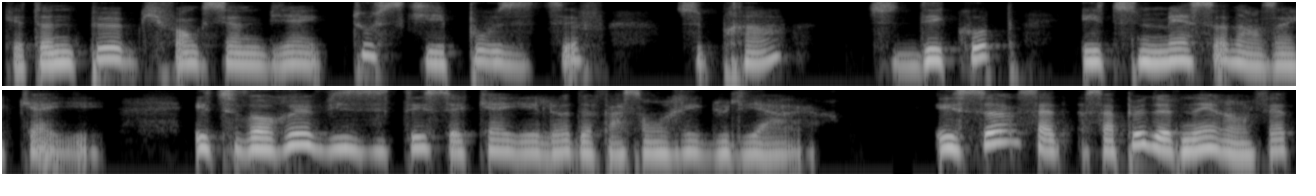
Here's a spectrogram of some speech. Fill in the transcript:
que tu as une pub qui fonctionne bien, tout ce qui est positif, tu prends, tu découpes et tu mets ça dans un cahier. Et tu vas revisiter ce cahier-là de façon régulière. Et ça, ça, peut devenir en fait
